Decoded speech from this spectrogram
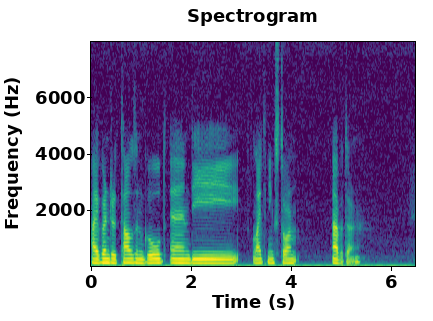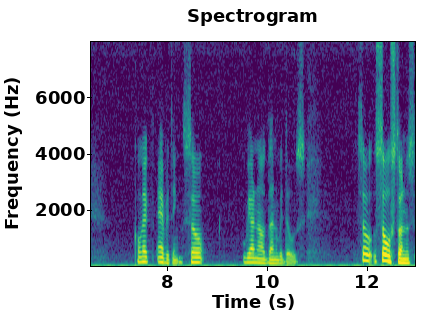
500,000 gold and the lightning storm avatar. Collect everything. So we are now done with those. So soul stones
